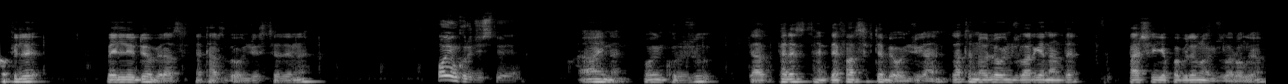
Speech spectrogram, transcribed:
profili belli ediyor biraz ne tarz bir oyuncu istediğini. Oyun kurucu istiyor yani. Aynen. Oyun kurucu. Ya Perez hani defansifte bir oyuncu yani. Zaten öyle oyuncular genelde her şeyi yapabilen oyuncular oluyor.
